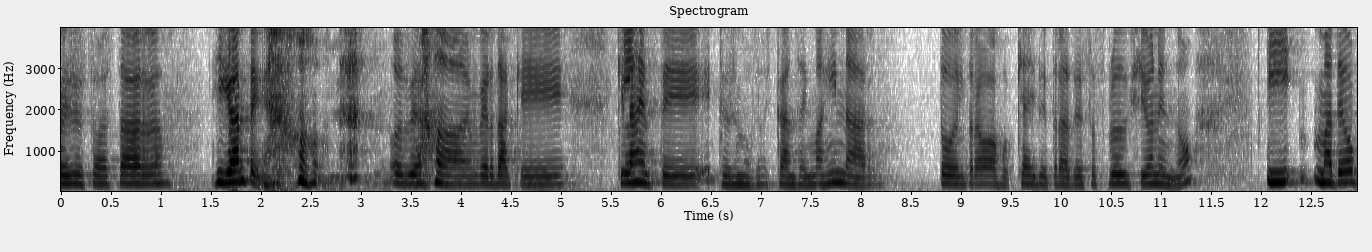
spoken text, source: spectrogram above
pues esto va a estar gigante. o sea, en verdad que, que la gente pues no se alcanza a imaginar todo el trabajo que hay detrás de estas producciones, ¿no? Y Mateo,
